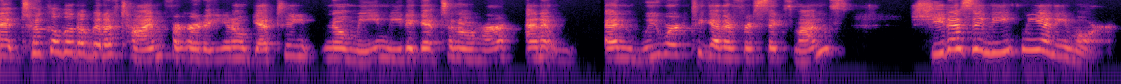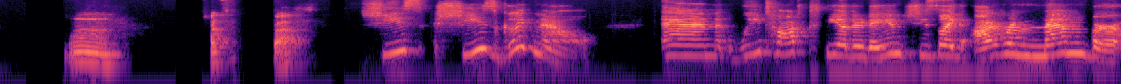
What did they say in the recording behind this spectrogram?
it took a little bit of time for her to you know get to know me me to get to know her and it and we worked together for six months. She doesn't need me anymore mm, that's best she's she's good now. And we talked the other day and she's like i remember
